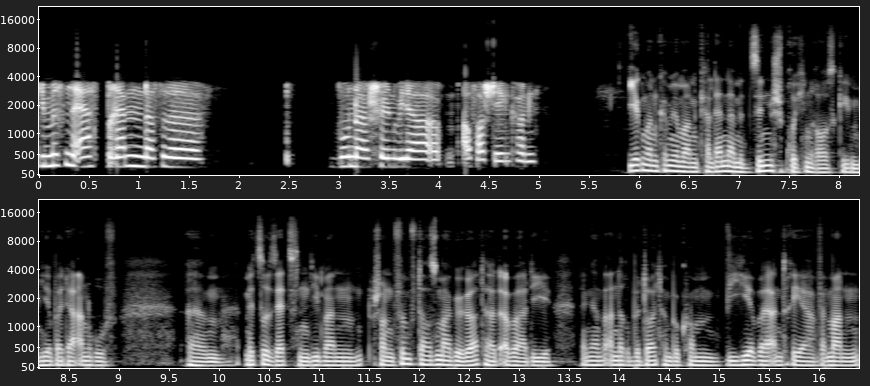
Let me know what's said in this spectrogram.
Die müssen erst brennen, dass sie wunderschön wieder auferstehen können. Irgendwann können wir mal einen Kalender mit Sinnsprüchen rausgeben, hier bei der Anruf ähm, mit so Sätzen, die man schon 5000 Mal gehört hat, aber die eine ganz andere Bedeutung bekommen, wie hier bei Andrea, wenn man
